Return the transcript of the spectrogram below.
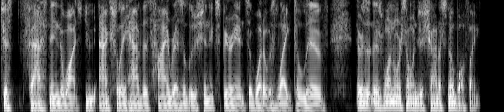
just fascinating to watch. You actually have this high resolution experience of what it was like to live. There was a, there's one where someone just shot a snowball fight.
